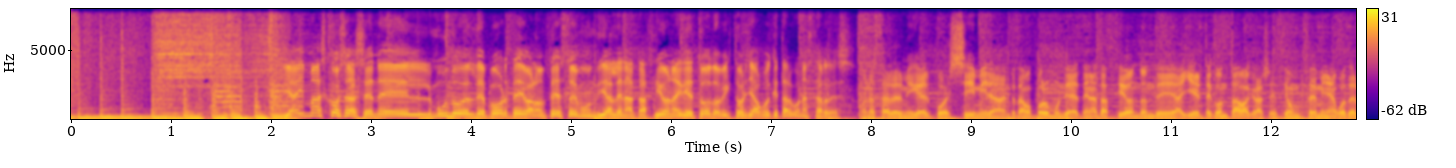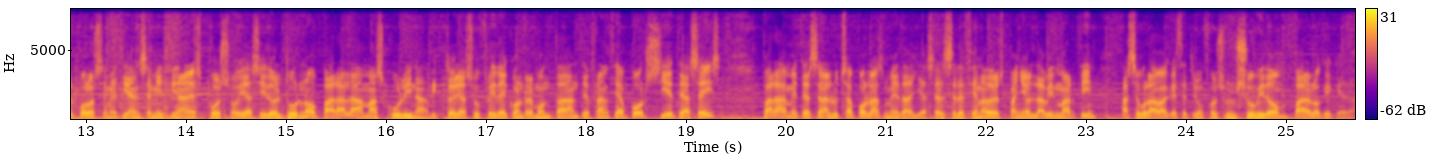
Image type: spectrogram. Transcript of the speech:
Y hay más cosas en el mundo del deporte, baloncesto y mundial de natación. Hay de todo. Víctor Yagüe, ¿qué tal? Buenas tardes. Buenas tardes, Miguel. Pues sí, mira, empezamos por el Mundial de Natación, donde ayer te contaba que la selección femenina de waterpolo se metía en semifinales, pues hoy ha sido el turno para la masculina. Victoria sufrida y con remontada ante Francia por 7 a 6 para meterse en la lucha por las medallas. El seleccionador español David Martín aseguraba que este triunfo es un subidón para lo que queda.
